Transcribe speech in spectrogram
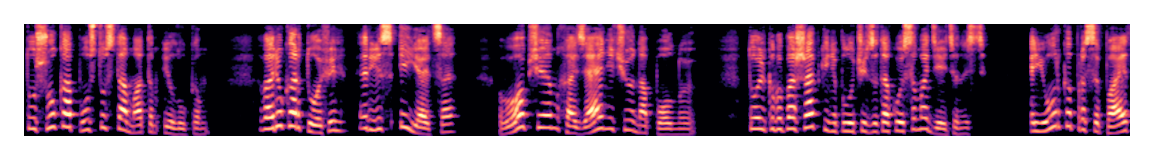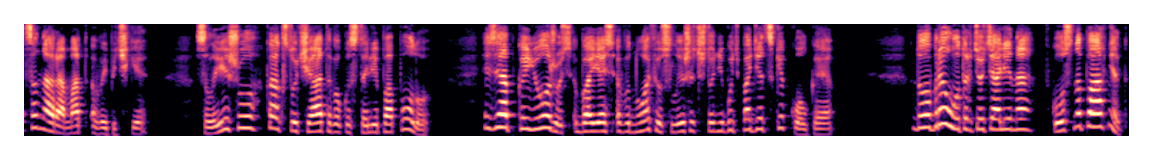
тушу капусту с томатом и луком. Варю картофель, рис и яйца. В общем, хозяйничаю на полную. Только бы по шапке не получить за такую самодеятельность. Юрка просыпается на аромат выпечки. Слышу, как стучат его костыли по полу. Зябко ежусь, боясь вновь услышать что-нибудь по-детски колкое. «Доброе утро, тетя Алина. Вкусно пахнет.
